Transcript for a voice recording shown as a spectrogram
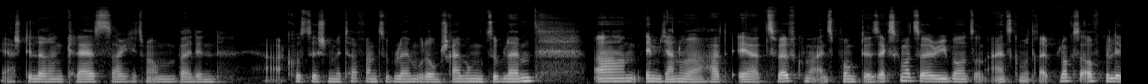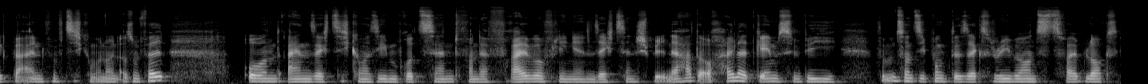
ja, stilleren Class, sage ich jetzt mal, um bei den ja, akustischen Metaphern zu bleiben oder Umschreibungen zu bleiben. Ähm, Im Januar hat er 12,1 Punkte, 6,2 Rebounds und 1,3 Blocks aufgelegt bei 51,9 aus dem Feld und 61,7% von der Freiwurflinie in 16 Spielen. Er hatte auch Highlight-Games wie 25 Punkte, 6 Rebounds, 2 Blocks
